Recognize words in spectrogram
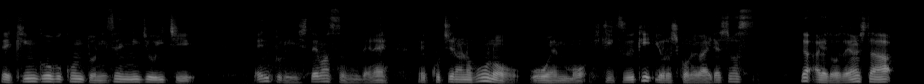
で、キングオブコント2021エントリーしてますんでね、えこちらの方の応援も引き続きよろしくお願いいたします。では、ありがとうございました。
